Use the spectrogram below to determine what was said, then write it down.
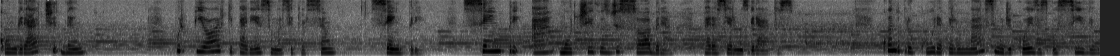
Com gratidão por pior que pareça uma situação, sempre, sempre há motivos de sobra para sermos gratos. Quando procura pelo máximo de coisas possível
